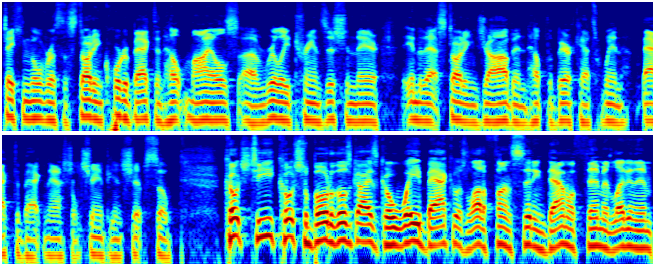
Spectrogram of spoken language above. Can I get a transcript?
taking over as the starting quarterback and helped Miles uh, really transition there into that starting job and help the Bearcats win back-to-back national championships. So, Coach T, Coach Svoboda, those guys go way back. It was a lot of fun sitting down with them and letting them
